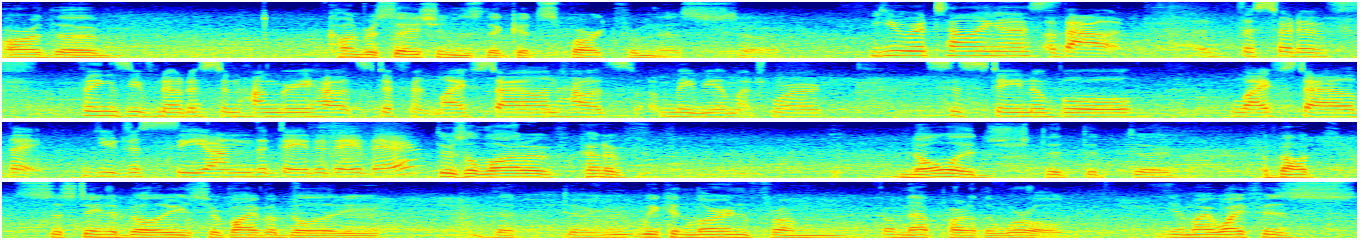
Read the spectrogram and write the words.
are the conversations that get sparked from this. You were telling us about the sort of things you've noticed in Hungary, how it's a different lifestyle and how it's maybe a much more sustainable lifestyle that you just see on the day-to-day -day there? There's a lot of kind of knowledge that, that uh, about sustainability, survivability, that uh, we can learn from, from that part of the world. You know, my wife is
